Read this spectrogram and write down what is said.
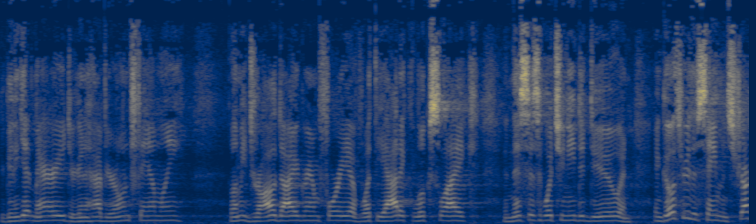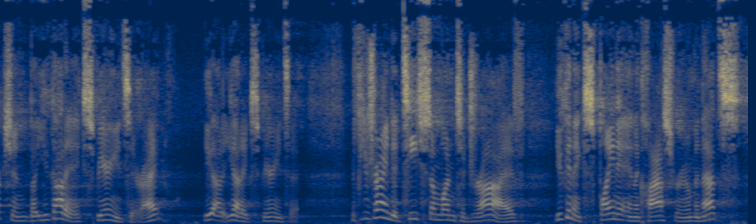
you're going to get married, you're going to have your own family let me draw a diagram for you of what the attic looks like, and this is what you need to do, and, and go through the same instruction, but you got to experience it, right? You got you to experience it. If you're trying to teach someone to drive, you can explain it in a classroom, and that's,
